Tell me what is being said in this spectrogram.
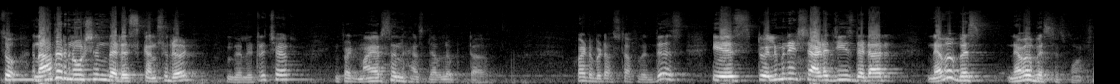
So another notion that is considered in the literature, in fact Myerson has developed uh, quite a bit of stuff with this, is to eliminate strategies that are never best, never best response.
